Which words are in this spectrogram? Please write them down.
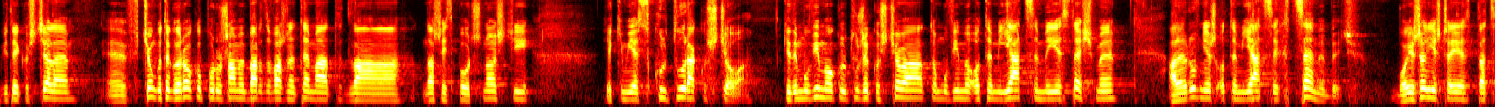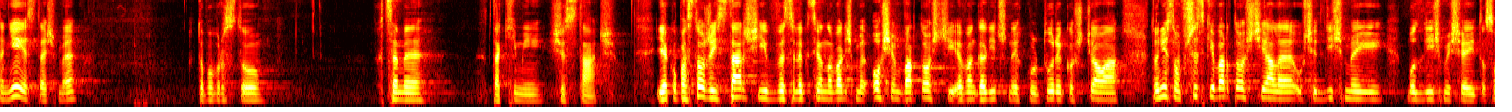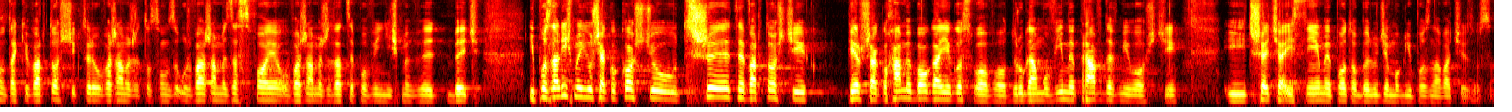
Witaj Kościele. E, w ciągu tego roku poruszamy bardzo ważny temat dla naszej społeczności, jakim jest kultura Kościoła. Kiedy mówimy o kulturze Kościoła, to mówimy o tym, jacy my jesteśmy, ale również o tym, jacy chcemy być. Bo jeżeli jeszcze tacy nie jesteśmy, to po prostu chcemy takimi się stać. Jako pastorzy i starsi wyselekcjonowaliśmy osiem wartości ewangelicznych kultury Kościoła. To nie są wszystkie wartości, ale usiedliśmy i modliliśmy się i to są takie wartości, które uważamy, że to są, uważamy za swoje, uważamy, że tacy powinniśmy być. I poznaliśmy już jako Kościół trzy te wartości. Pierwsza, kochamy Boga, Jego Słowo. Druga, mówimy prawdę w miłości. I trzecia, istniejemy po to, by ludzie mogli poznawać Jezusa.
